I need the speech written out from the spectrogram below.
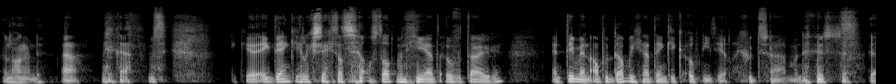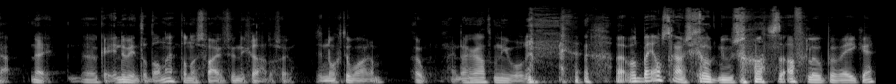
een hangende. Ah, ja. ik, ik denk eerlijk gezegd dat zelfs dat me niet gaat overtuigen. En Tim en Abu Dhabi gaat denk ik ook niet heel erg goed samen. Dus eh, Ja, nee, oké, in de winter dan, hè? dan is het 25 graden of zo. het is nog te warm. Oh, nee, dan gaat het hem niet worden. Eh, Wat bij ons trouwens groot nieuws was de afgelopen weken.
